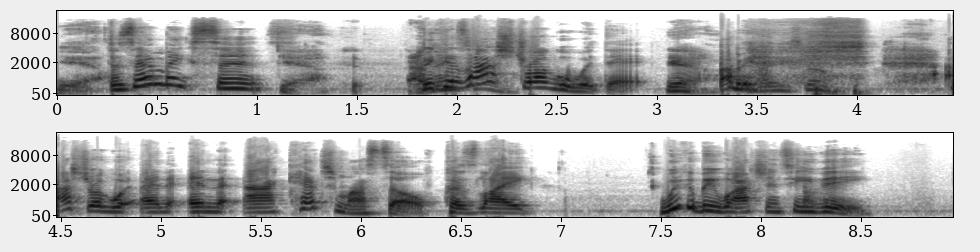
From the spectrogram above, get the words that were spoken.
Yeah. Does that make sense? Yeah. because I think so. struggle with that. Yeah. I mean, think so. I struggle, and and I catch myself because like we could be watching TV.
